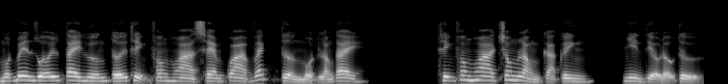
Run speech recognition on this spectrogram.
một bên rỗi tay hướng tới thịnh phong hoa xem qua vách tường một lòng tay. Thịnh phong hoa trong lòng cả kinh, nhìn tiểu đậu tử,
